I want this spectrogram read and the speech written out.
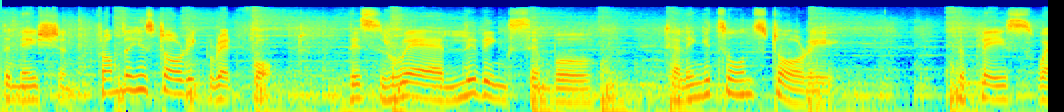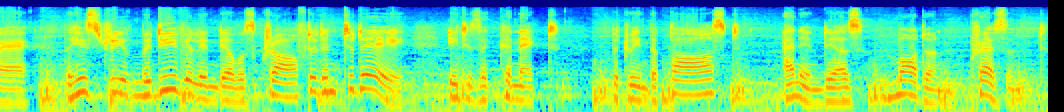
the nation from the historic Red Fort, this rare living symbol telling its own story. The place where the history of medieval India was crafted, and today it is a connect between the past and India's modern present.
